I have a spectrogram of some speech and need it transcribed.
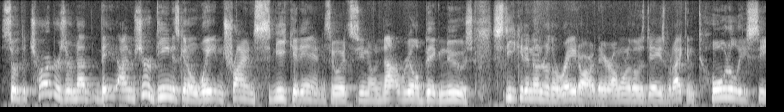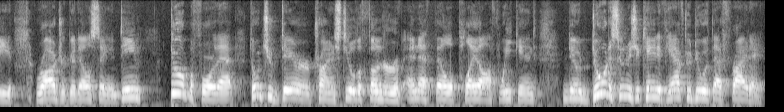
So the Chargers are not, they, I'm sure Dean is going to wait and try and sneak it in. So it's, you know, not real big news. Sneak it in under the radar there on one of those days. But I can totally see Roger Goodell saying, Dean, do it before that. Don't you dare try and steal the thunder of NFL playoff weekend. You know, do it as soon as you can. If you have to, do it that Friday,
